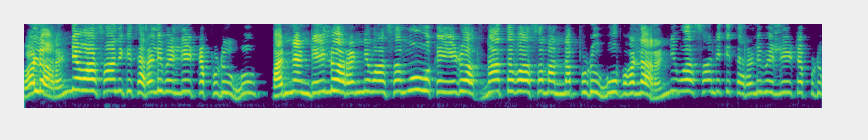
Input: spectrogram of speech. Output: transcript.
వాళ్ళు అరణ్యవాసానికి తరలి వెళ్ళేటప్పుడు పన్నెండేళ్ళు అరణ్యవాసము ఒక ఏడు అజ్ఞాతవాసం అన్నప్పుడు వాళ్ళు అరణ్యవాసానికి తరలి వెళ్ళేటప్పుడు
